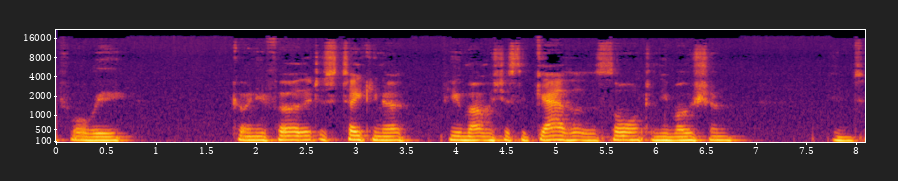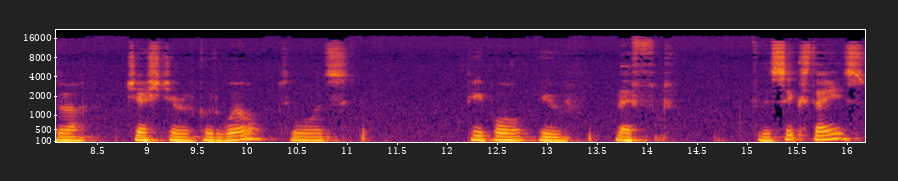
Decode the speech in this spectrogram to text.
Before we go any further, just taking a few moments just to gather the thought and the emotion into a gesture of goodwill towards people you've left for the six days.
